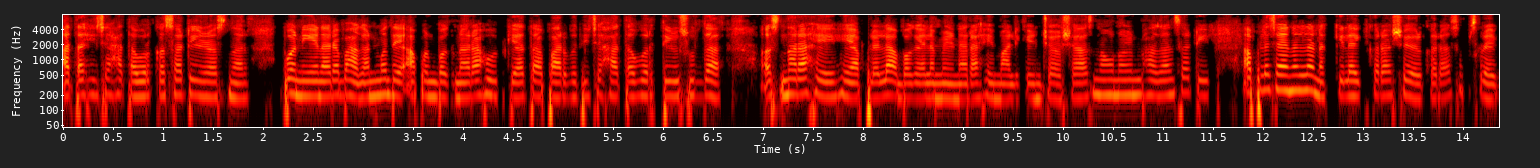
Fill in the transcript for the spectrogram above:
आता हिच्या हातावर कसा टिळ असणार? पण येणाऱ्या भागांमध्ये आपण बघणार आहोत की आता पार्वतीच्या हातावर तीळ सुद्धा असणार आहे हे आपल्याला बघायला मिळणार आहे. मालिकेंच्या अशाच नवनवीन भागांसाठी आपल्या चॅनलला नक्की लाईक करा शेअर करा सबस्क्राईब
